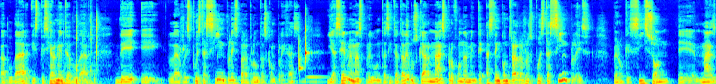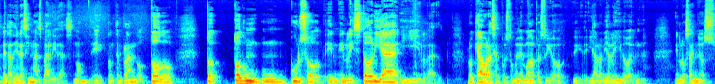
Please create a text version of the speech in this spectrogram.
a dudar, especialmente a dudar de eh, las respuestas simples para preguntas complejas y hacerme más preguntas y tratar de buscar más profundamente hasta encontrar las respuestas simples, pero que sí son eh, más verdaderas y más válidas, ¿no? Eh, contemplando todo, to, todo un, curso en, en, la historia y lo que ahora se ha puesto muy de moda, pues yo ya lo había leído en, los años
